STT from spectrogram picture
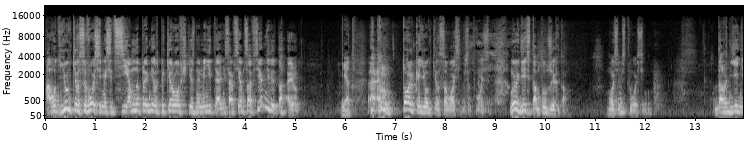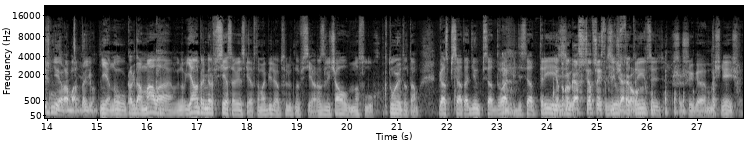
А вот Юнкерсы 87, например, пикировщики знаменитые, они совсем-совсем не летают. Нет. Только Юнкерса 88. Ну и дети там тут же их там. 88. Дарнье нежнее аромат дает. Не, ну, когда мало... ну, Я, например, все советские автомобили, абсолютно все, различал на слух. Кто это там? ГАЗ-51, 52, 53. Я только ГАЗ-66 отличаю. ЗИЛ-130, Шишига мощнейшая.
